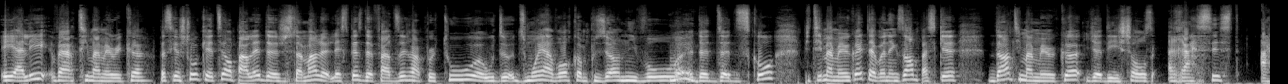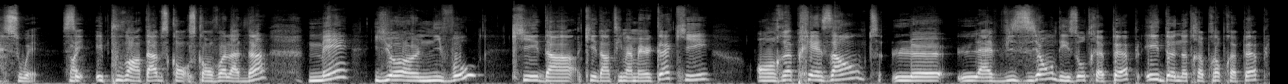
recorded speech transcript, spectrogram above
et aller vers Team America. Parce que je trouve que, tu sais, on parlait de, justement, le- l'espèce de faire dire un peu tout, euh, ou de- du moins avoir comme plusieurs niveaux Oui. euh, de, de discours. Puis Team America est un bon exemple parce que dans Team America, il y a des choses racistes à souhait. C'est Ouais. épouvantable ce qu'on, ce qu'on voit là-dedans. Mais il y a un niveau qui est dans, qui est dans Team America qui est on représente le la vision des autres peuples et de notre propre peuple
